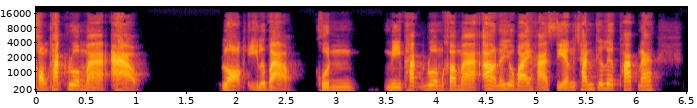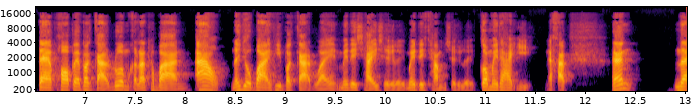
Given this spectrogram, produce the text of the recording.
ของพรรคร่วมมาอ้าว หลอกอีกหรือเปล่า คุณ มีพรรคร่วมเข้ามาอ้าวนโยบายหาเสียงฉันก็เลือกพรรคนะ แต่พอไปประกาศร่วมกับรัฐบาลอ้าวนโยบายที่ประกาศไว้ไม่ได้ใช้เฉยเลยไม่ได้ทำเฉยเลยก็ไม่ได้อีกนะครับนั้นใน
